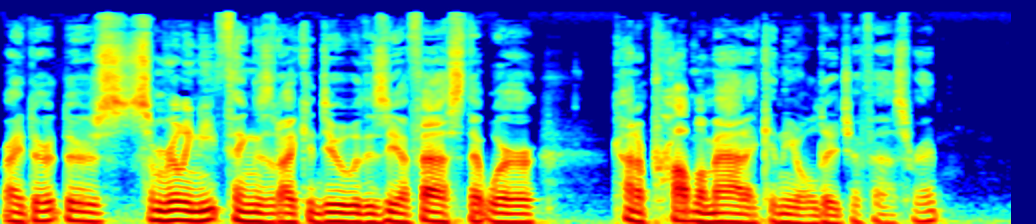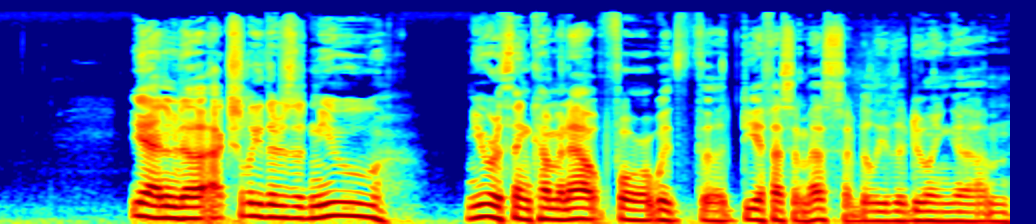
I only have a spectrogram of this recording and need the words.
Right there, there's some really neat things that I can do with the ZFS that were kind of problematic in the old HFS, right? Yeah, and uh, actually, there's a new, newer thing coming out for with the DFSMS. I believe they're doing um,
